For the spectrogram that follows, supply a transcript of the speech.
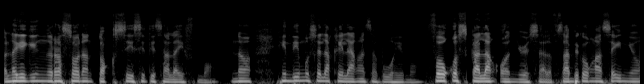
o nagiging rason ng toxicity sa life mo. No? Hindi mo sila kailangan sa buhay mo. Focus ka lang on yourself. Sabi ko nga sa inyo,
